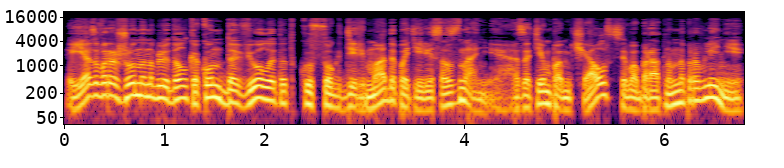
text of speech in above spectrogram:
Я завороженно наблюдал, как он довел этот кусок дерьма до потери сознания, а затем помчался в обратном направлении.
